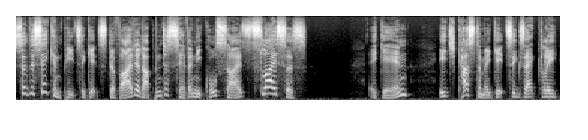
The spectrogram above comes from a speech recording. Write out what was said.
so the second pizza gets divided up into seven equal sized slices. Again, each customer gets exactly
